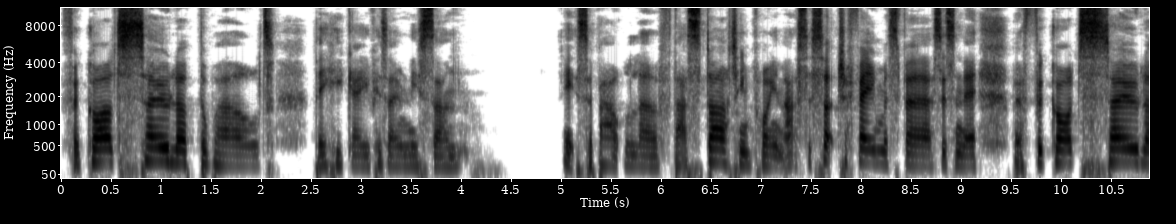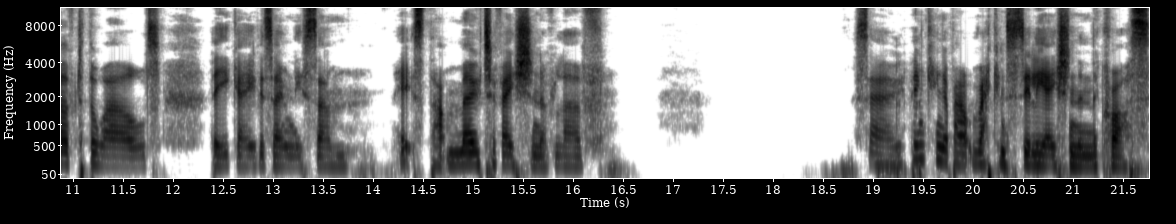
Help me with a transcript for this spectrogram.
For God so loved the world that he gave his only son. It's about love. That starting point, that's a, such a famous verse, isn't it? But for God so loved the world that he gave his only son. It's that motivation of love. So, thinking about reconciliation in the cross,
